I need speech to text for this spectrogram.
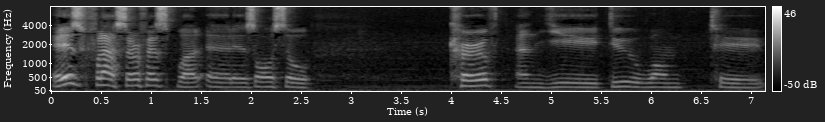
it is flat surface but it is also curved and you do want to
